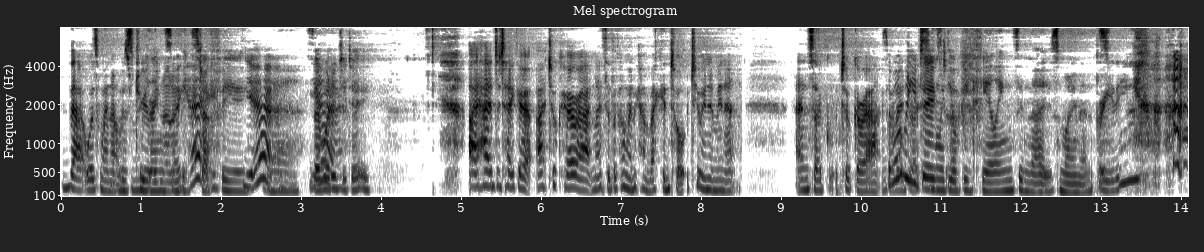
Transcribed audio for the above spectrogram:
that was when I was, really triggering not some okay. big stuff for you. Yeah. So what did you do? I had to take her. I took her out, and I said, "Look, I'm going to come back and talk to you in a minute." And so I took her out. So what were you doing with your big feelings in those moments? breathing.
